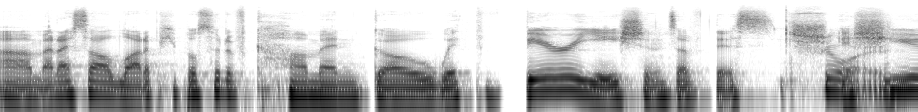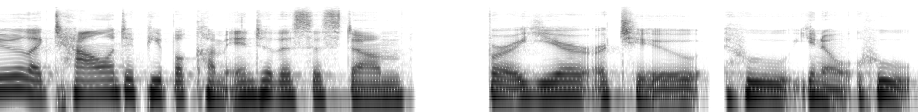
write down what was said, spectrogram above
um, and I saw a lot of people sort of come and go with variations of this Sure. issue. Like talented people come into the system for a year or two who you know who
